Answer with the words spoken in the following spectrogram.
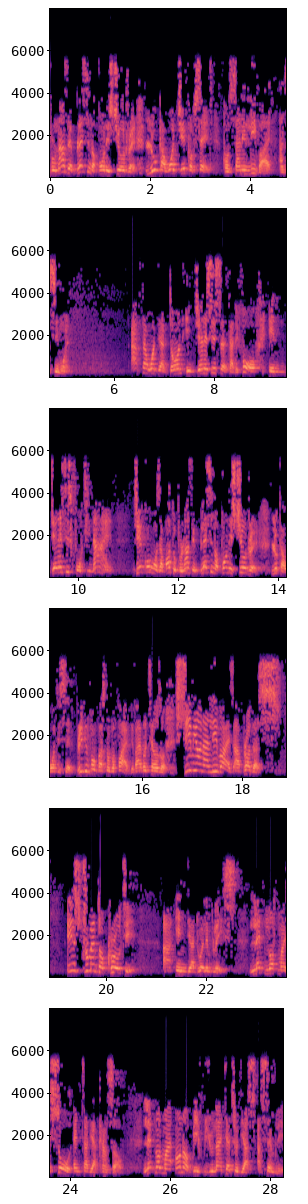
pronounce a blessing upon his children. Look at what Jacob said concerning Levi and Simeon after what they had done in Genesis 34, in Genesis 49, Jacob was about to pronounce a blessing upon his children. Look at what he said. Reading from verse number 5, the Bible tells us Simeon and Levi's are brothers, instrument of cruelty are in their dwelling place. Let not my soul enter their council. Let not my honor be united to their assembly.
